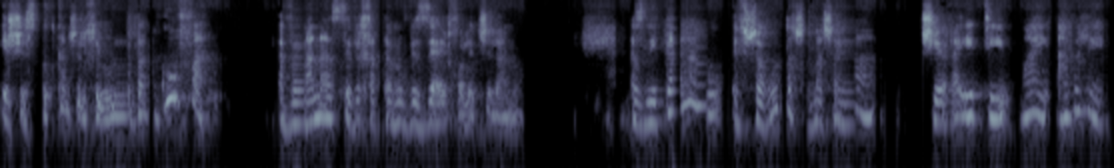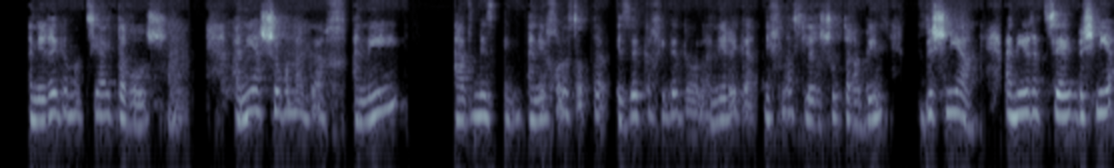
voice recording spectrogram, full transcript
יש יסוד כאן של חילול שבת גופה. אבל מה נעשה וחטאנו וזה היכולת שלנו. אז ניתן לנו אפשרות עכשיו, מה שהיה, שראיתי, וואי, אבאלה, אני רגע מוציאה את הראש, אני השור נגח, אני אב מזין, אני יכול לעשות את ההיזק הכי גדול, אני רגע נכנס לרשות הרבים בשנייה, אני ארצה בשנייה,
